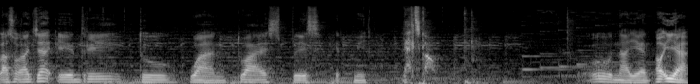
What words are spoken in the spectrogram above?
langsung aja in 3 2 1 twice please hit me. Let's go. Uh Nayen oh iya.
